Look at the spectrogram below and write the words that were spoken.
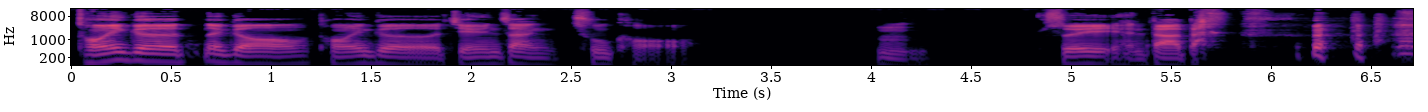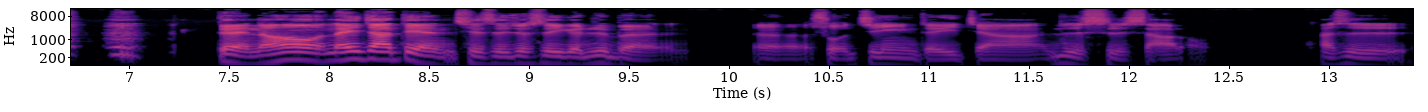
同一个那个哦，同一个捷运站出口。嗯，所以很大胆。对，然后那一家店其实就是一个日本呃所经营的一家日式沙龙，它是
